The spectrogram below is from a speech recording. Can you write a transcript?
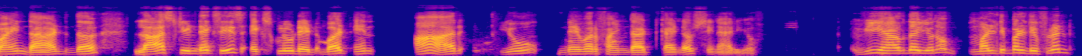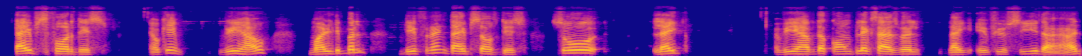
find that the last index is excluded but in r you never find that kind of scenario we have the you know multiple different types for this. Okay? We have multiple different types of this. So like we have the complex as well. Like if you see that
